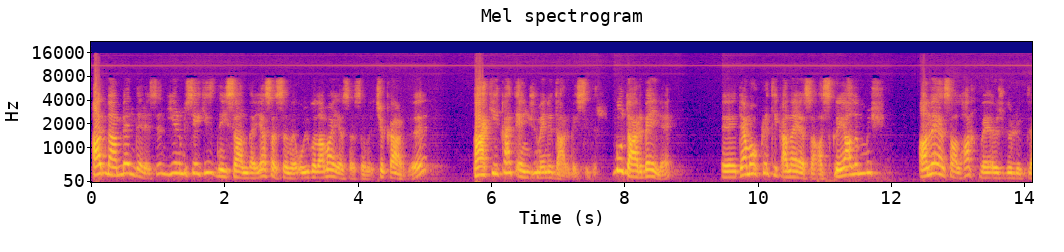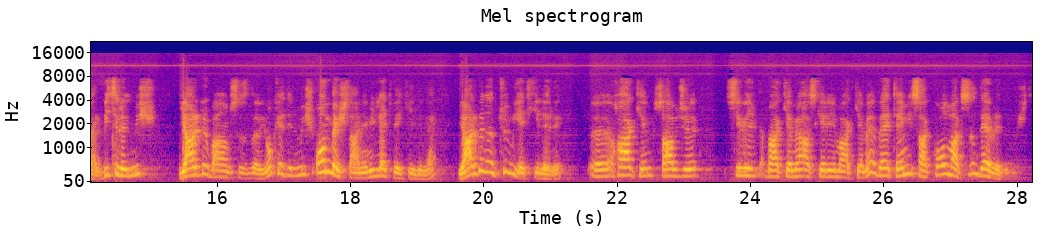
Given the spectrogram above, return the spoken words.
Adnan Menderes'in 28 Nisan'da yasasını, uygulama yasasını çıkardığı hakikat encümeni darbesidir. Bu darbeyle e, demokratik anayasa askıya alınmış, anayasal hak ve özgürlükler bitirilmiş, yargı bağımsızlığı yok edilmiş, 15 tane milletvekiline yargının tüm yetkileri e, hakim, savcı, sivil mahkeme, askeri mahkeme ve temiz hakkı olmaksızın devredilmiştir.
